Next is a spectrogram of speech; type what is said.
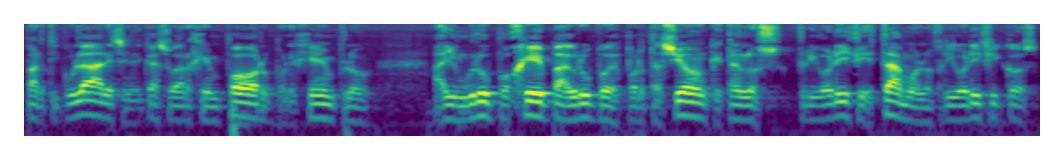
particulares, en el caso de Argenpor, por ejemplo, hay un grupo GEPA, grupo de exportación, que están los frigoríficos, estamos los frigoríficos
